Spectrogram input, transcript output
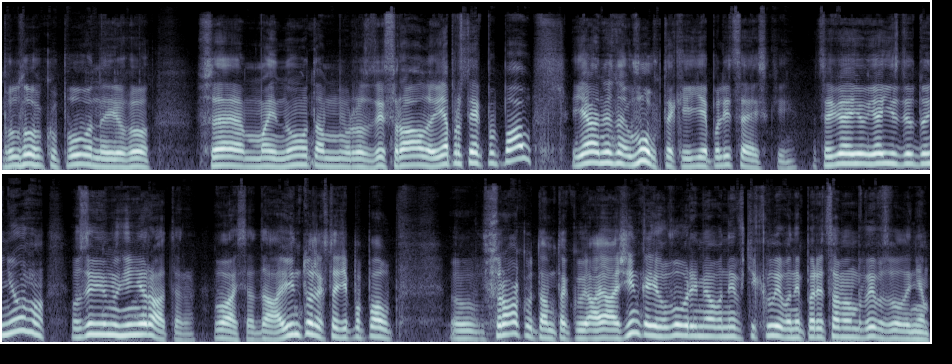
було окуповане, його все майно там розісрали. Я просто як попав, я не знаю, вовк такий є поліцейський. Це я, я їздив до нього, возив йому генератора. Вася, да. А він теж, кстати, попав е, в сраку там таку, а, а жінка його вовремя вони втекли, вони перед самим визволенням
